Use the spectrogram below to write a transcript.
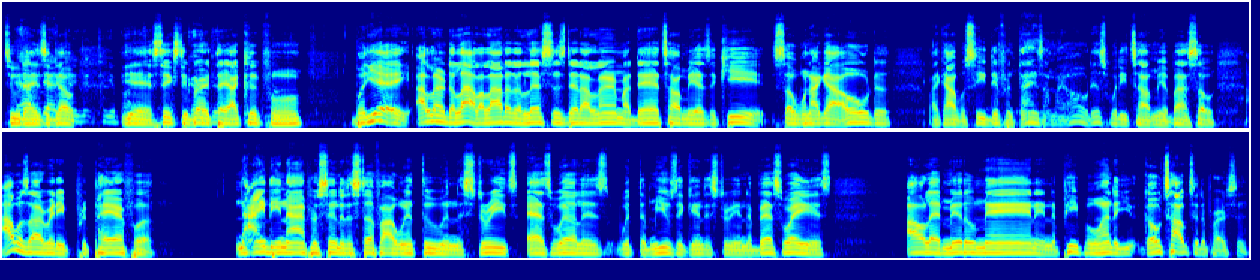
two Happy days ago. to- to yeah, 60 Good birthday. I cooked for him. But yeah, I learned a lot. A lot of the lessons that I learned, my dad taught me as a kid. So when I got older, like I would see different things. I'm like, oh, this is what he taught me about. So I was already prepared for 99% of the stuff I went through in the streets as well as with the music industry. And the best way is all that middleman and the people under you, go talk to the person.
